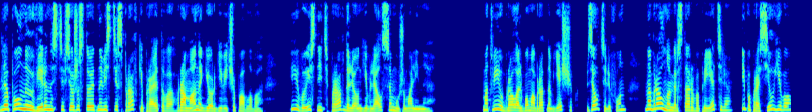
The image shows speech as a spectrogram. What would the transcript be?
Для полной уверенности все же стоит навести справки про этого Романа Георгиевича Павлова и выяснить, правда ли он являлся мужем Алины. Матвей убрал альбом обратно в ящик, взял телефон, набрал номер старого приятеля и попросил его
